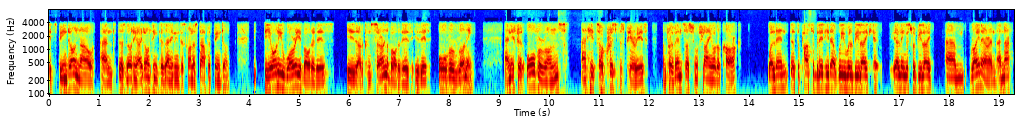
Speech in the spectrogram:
It's been done now, and there's nothing. I don't think there's anything that's going to stop it being done. The, only worry about it is, is or concern about it is, is it overrunning, and if it overruns and hits our Christmas period and prevents us from flying out of Cork, well, then there's a possibility that we will be like Aer Lingus will be like um, Ryanair and, and not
